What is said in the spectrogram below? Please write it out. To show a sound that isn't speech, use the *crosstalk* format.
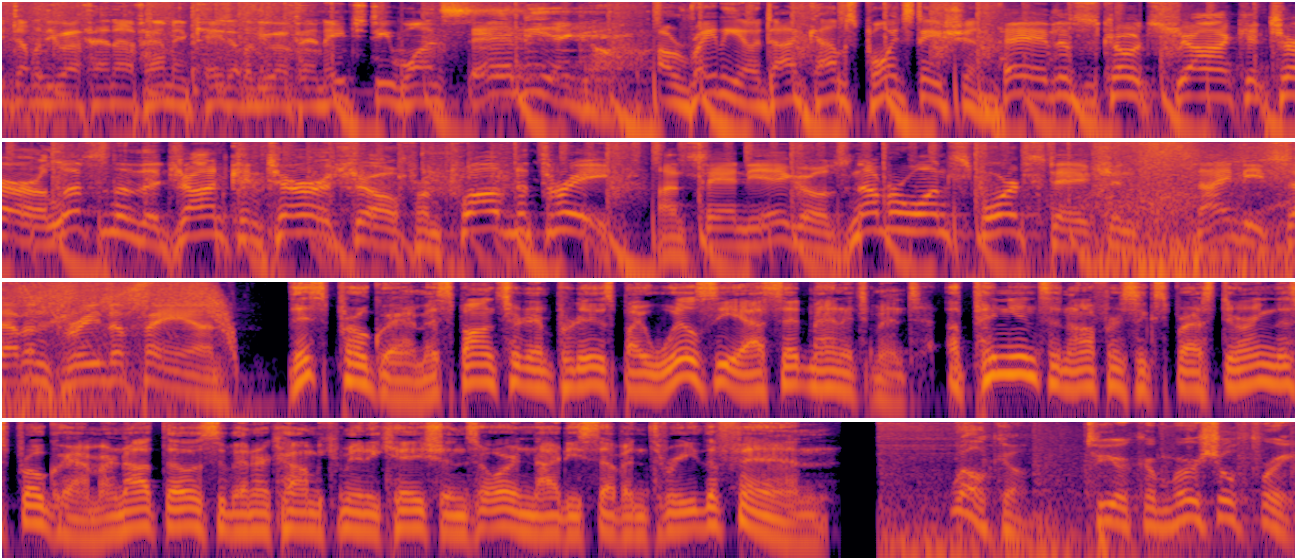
KWFN FM and KWFN HD1 San Diego, a radio.com sports station. Hey, this is Coach John Quintero. Listen to the John Quintero Show from 12 to 3 on San Diego's number one sports station, 97.3 The Fan. This program is sponsored and produced by Wilsey Asset Management. Opinions and offers expressed during this program are not those of Entercom Communications or 97.3 The Fan. Welcome to your commercial free,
